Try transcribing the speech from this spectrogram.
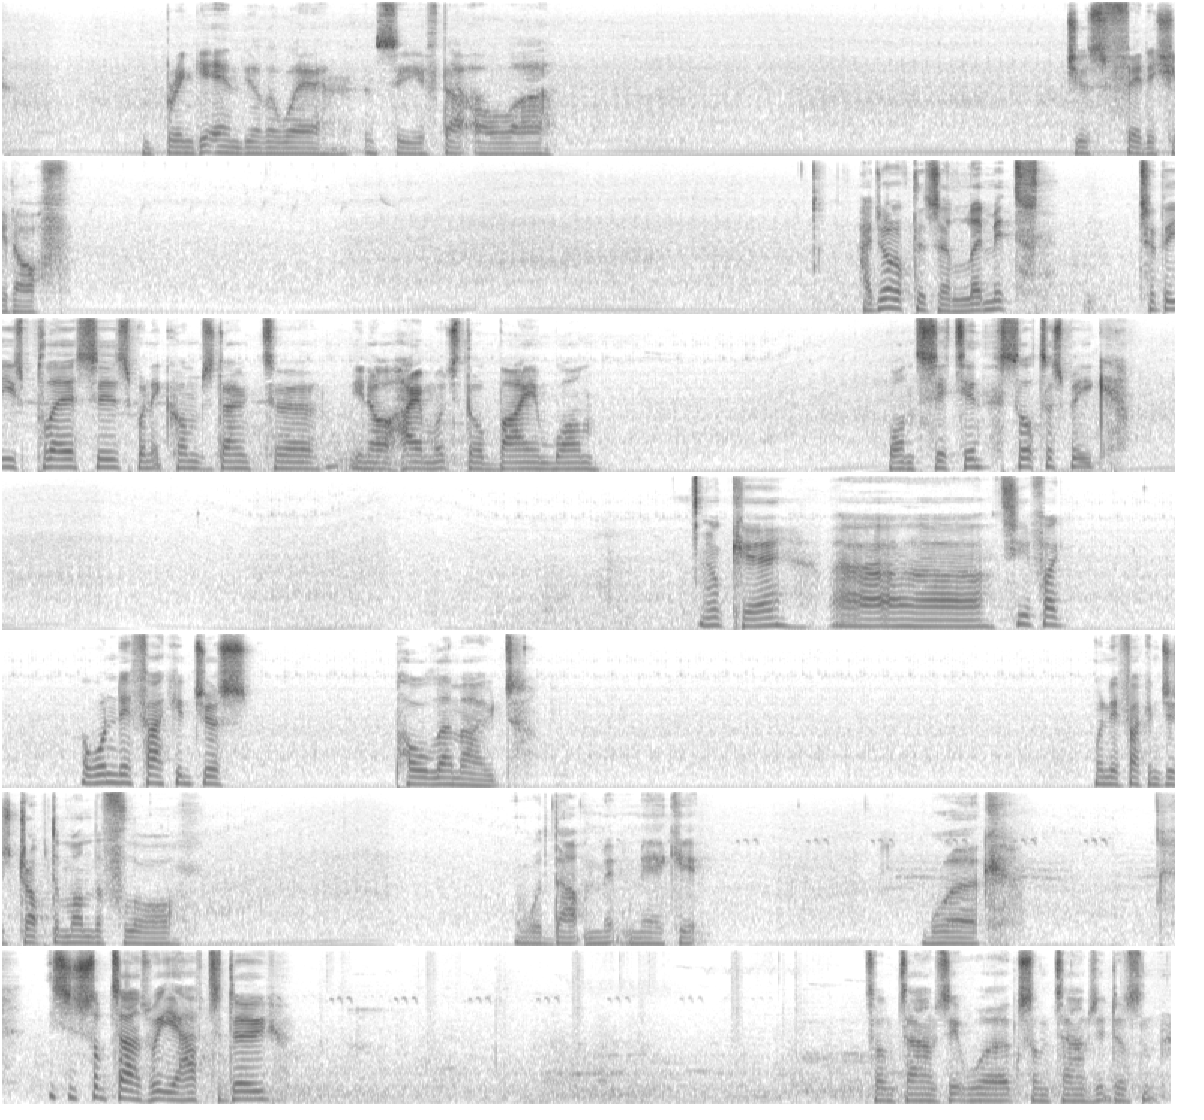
and bring it in the other way and see if that'll uh, just finish it off. I don't know if there's a limit to these places when it comes down to, you know, how much they'll buy in one one sitting, so to speak. Okay, Uh, see if I... I wonder if I could just pull them out. Wonder if I can just drop them on the floor. Would that make it work? This is sometimes what you have to do. Sometimes it works, sometimes it doesn't.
